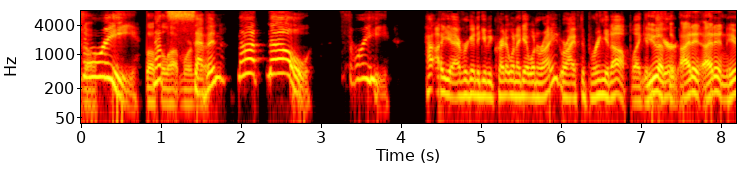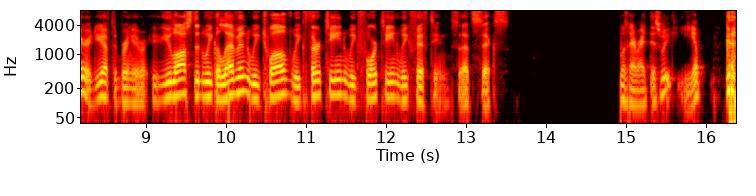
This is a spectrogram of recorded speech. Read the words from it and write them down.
No, three, lost not a lot more than seven, not no, three. How, are you ever going to give me credit when I get one right, or I have to bring it up like a you have jerk? to, I didn't. I didn't hear it. You have to bring it. You lost in week eleven, week twelve, week thirteen, week fourteen, week fifteen. So that's six. was I right this week? Yep.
